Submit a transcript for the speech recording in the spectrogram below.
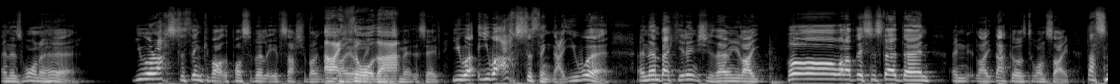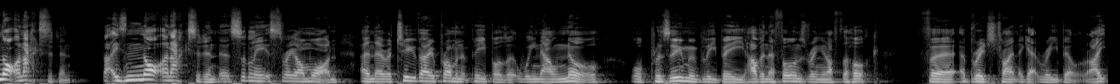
and there's one of her. You were asked to think about the possibility of Sasha Banks. I thought that. to make the save. You were you were asked to think that. You were, and then Becky Lynch is there, and you're like, oh, we'll have this instead then, and like that goes to one side. That's not an accident. That is not an accident that suddenly it's three on one, and there are two very prominent people that we now know will presumably be having their phones ringing off the hook for a bridge trying to get rebuilt, right?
